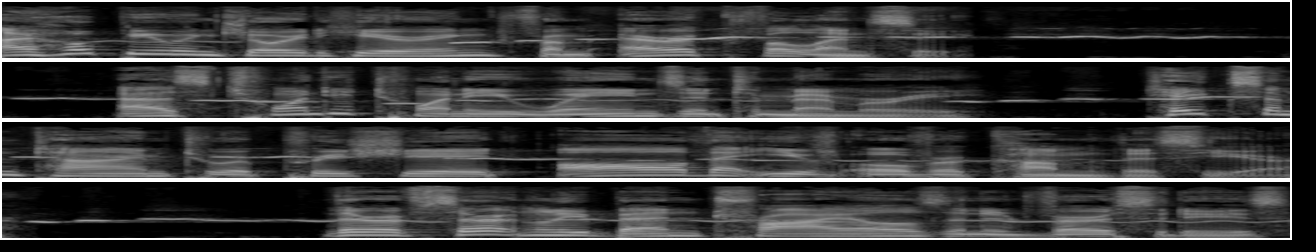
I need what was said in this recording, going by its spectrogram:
I hope you enjoyed hearing from Eric Villency. As 2020 wanes into memory, take some time to appreciate all that you've overcome this year. There have certainly been trials and adversities,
